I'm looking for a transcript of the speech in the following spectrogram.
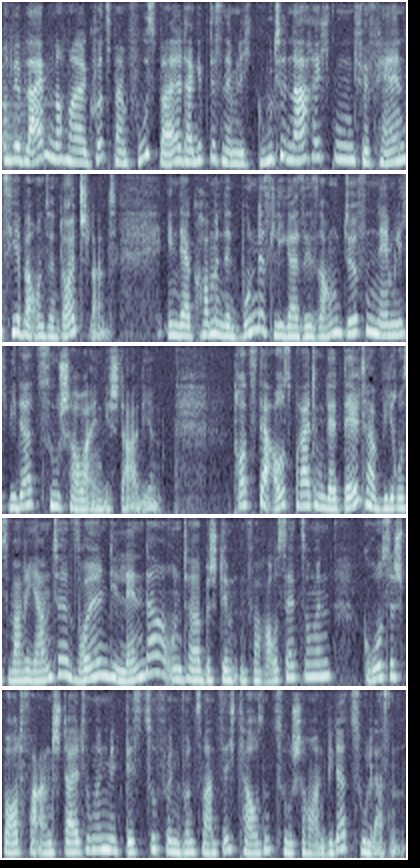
Und wir bleiben noch mal kurz beim Fußball. Da gibt es nämlich gute Nachrichten für Fans hier bei uns in Deutschland. In der kommenden Bundesliga-Saison dürfen nämlich wieder Zuschauer in die Stadien. Trotz der Ausbreitung der Delta-Virus-Variante wollen die Länder unter bestimmten Voraussetzungen große Sportveranstaltungen mit bis zu 25.000 Zuschauern wieder zulassen.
